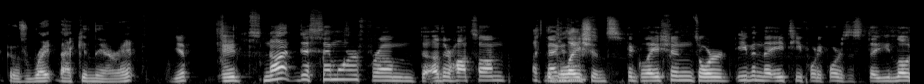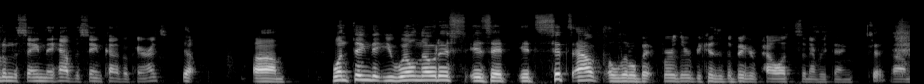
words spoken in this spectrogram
It goes right back in there, right? Yep. It's not dissimilar from the other Hatsan Like the. Galatians. the Galatians or even the AT44s, it's the- you load them the same, they have the same kind of appearance. Yep. Um, one thing that you will notice is that it sits out a little bit further because of the bigger pellets and everything. Okay. Um,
